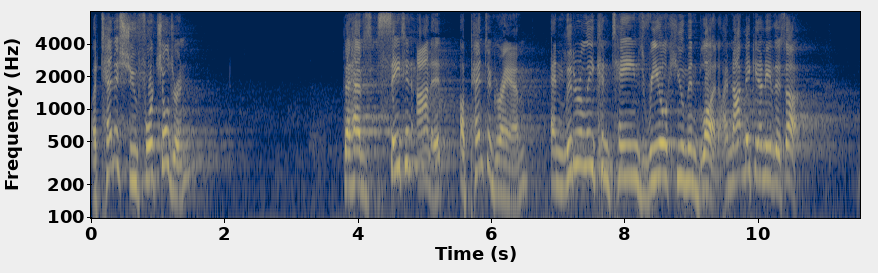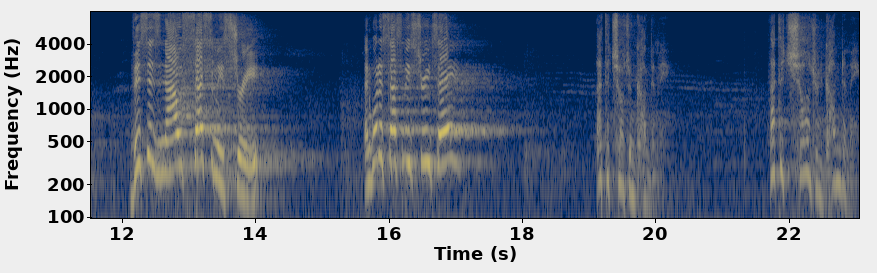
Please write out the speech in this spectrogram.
a tennis shoe for children, that has Satan on it, a pentagram, and literally contains real human blood. I'm not making any of this up. This is now Sesame Street. And what does Sesame Street say? Let the children come to me. Let the children come to me.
